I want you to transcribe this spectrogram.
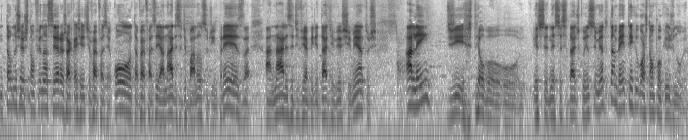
Então, na gestão financeira, já que a gente vai fazer conta, vai fazer análise de balanço de empresa, análise de viabilidade de investimentos, além de ter o, o, essa necessidade de conhecimento, também tem que gostar um pouquinho de número.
